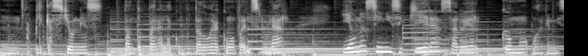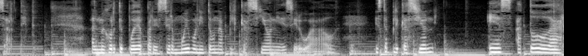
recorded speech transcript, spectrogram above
mm, aplicaciones, tanto para la computadora como para el celular, y aún así ni siquiera saber cómo organizarte. A lo mejor te puede parecer muy bonita una aplicación y decir, wow, esta aplicación es a todo dar.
